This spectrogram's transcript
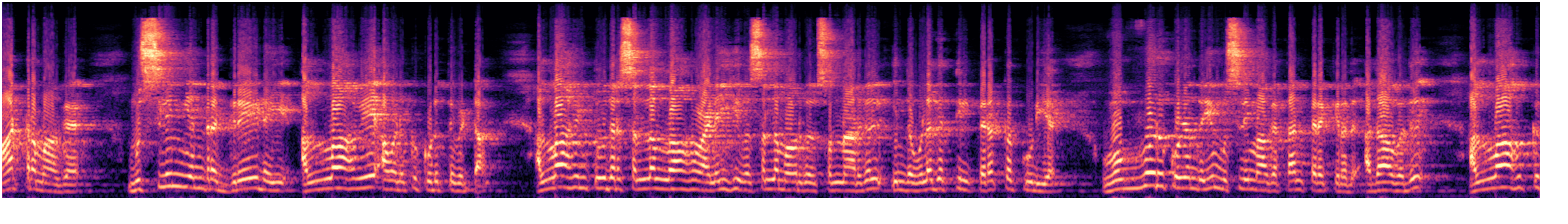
மாற்றமாக முஸ்லிம் என்ற கிரேடை அல்லாஹ்வே அவனுக்கு கொடுத்து விட்டான். அல்லாஹின் தூதர் சல்லல்லாஹு அழகி வசல்லம் அவர்கள் சொன்னார்கள் இந்த உலகத்தில் பிறக்கக்கூடிய ஒவ்வொரு குழந்தையும் முஸ்லிமாகத்தான் பிறக்கிறது. அதாவது அல்லாஹுக்கு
